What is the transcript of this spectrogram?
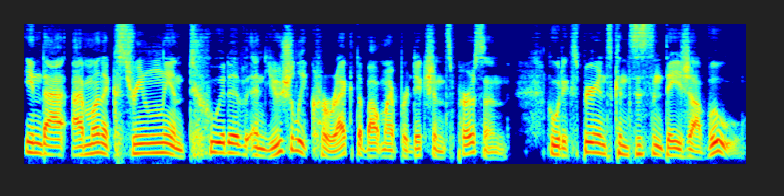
in that I'm an extremely intuitive and usually correct about my predictions person who would experience consistent deja vu.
